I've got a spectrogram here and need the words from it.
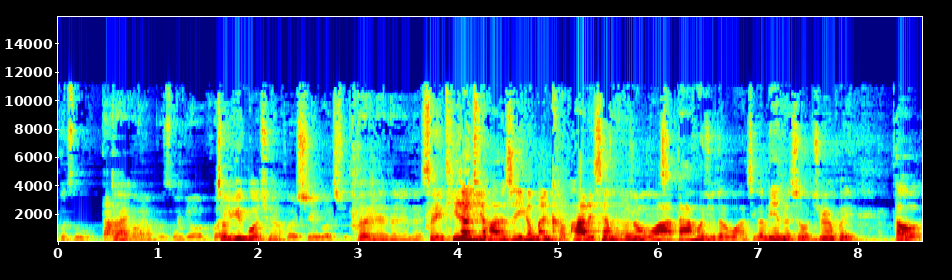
不足，大脑供氧不足，就会就晕过去了。会睡过去。对对对对对，所以听上去好像是一个蛮可怕的项目。他说哇，大家会觉得哇，这个练的时候居然会到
